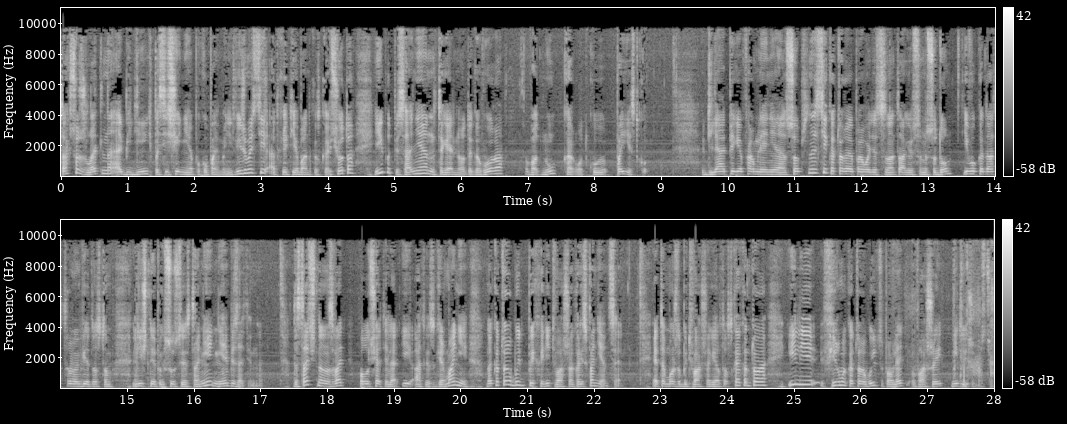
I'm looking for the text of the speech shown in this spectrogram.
так что желательно объединить посещение покупаемой недвижимости, открытие банковского счета и подписание нотариального договора в одну короткую поездку. Для переоформления собственности, которая проводится нотариусом и судом, его кадастровым ведомством, личное присутствие в стране не обязательно. Достаточно назвать получателя и адрес Германии, на который будет приходить ваша корреспонденция. Это может быть ваша риэлторская контора или фирма, которая будет управлять вашей недвижимостью.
